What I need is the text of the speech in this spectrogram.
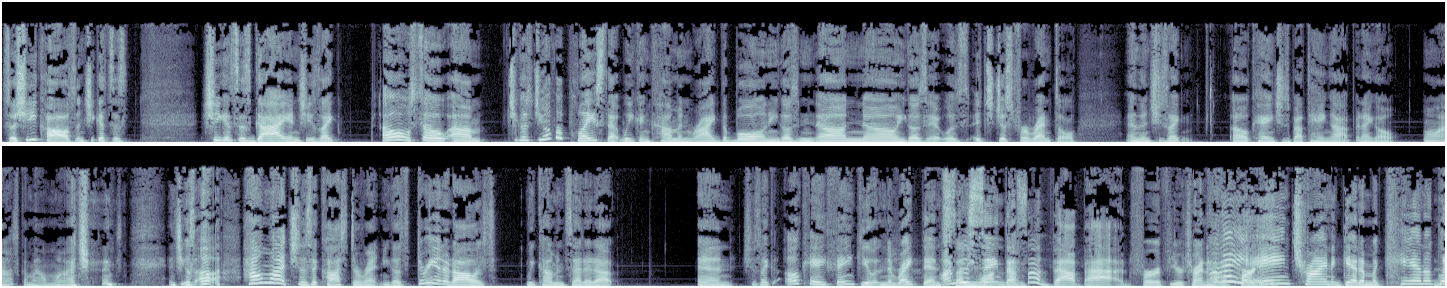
So she calls and she gets this, she gets this guy and she's like, oh, so, um, she goes, do you have a place that we can come and ride the bull? And he goes, no, no. He goes, it was, it's just for rental. And then she's like, okay. And she's about to hang up. And I go, well, ask him how much. and she goes, oh, how much does it cost to rent? And he goes, $300. We come and set it up. And she's like, okay, thank you. And then right then, I'm Sonny just saying that's in. not that bad for if you're trying to have a I party. I ain't trying to get a mechanical. No,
